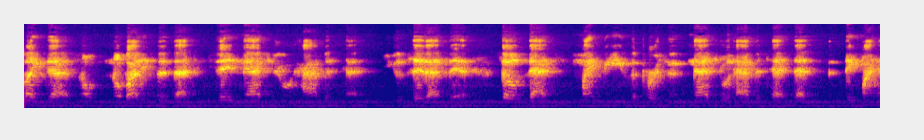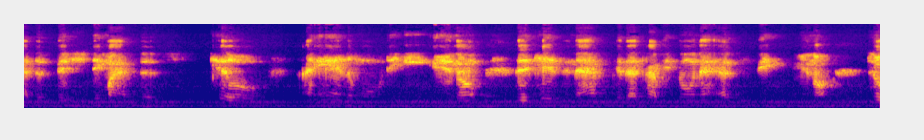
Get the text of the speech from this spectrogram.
like that. No, nobody says that. Their natural habitat. You can say that there. So that might be the person's natural habitat that they might have to fish. They might have to kill an animal to eat. You know, the kids in Africa that's probably doing that as we speak. You know, so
